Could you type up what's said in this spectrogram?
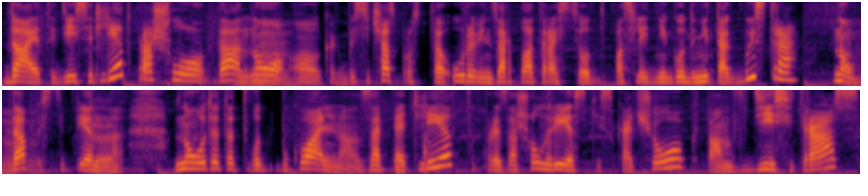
Да, это 10 лет прошло, да, но угу. как бы сейчас просто уровень зарплаты растет последние годы не так быстро, ну, угу. да, постепенно. Да. Но вот этот вот буквально за 5 лет произошел резкий скачок, там, в 10 раз,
